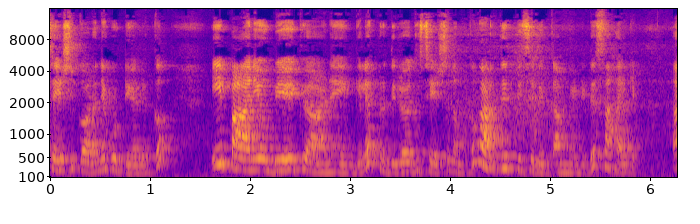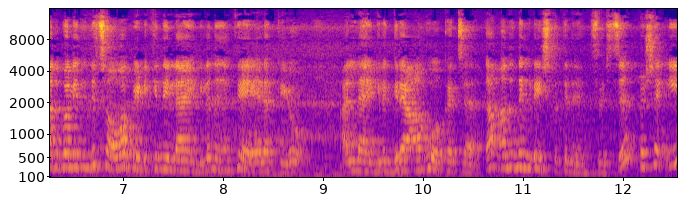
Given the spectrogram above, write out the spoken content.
ശേഷി കുറഞ്ഞ കുട്ടികൾക്കും ഈ പാനീയം ഉപയോഗിക്കുകയാണെങ്കിൽ പ്രതിരോധ ശേഷി നമുക്ക് വർദ്ധിപ്പിച്ചെടുക്കാൻ വേണ്ടിയിട്ട് സഹായിക്കും. അതുപോലെ ഇതിന്റെ ചൊവ പിടിക്കുന്നില്ല എങ്കിൽ നിങ്ങൾക്ക് ഏലക്കയോ അല്ലെങ്കിൽ ഗ്രാമ്പു ഒക്കെ ചേർക്കാം. അത് നിങ്ങളുടെ ഇഷ്ടത്തിനനുസരിച്ച്. പക്ഷെ ഈ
